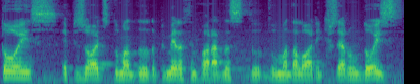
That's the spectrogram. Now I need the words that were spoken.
dois episódios do da primeira temporada do, do Mandalorian, que fizeram dois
